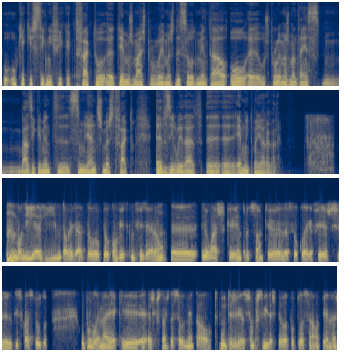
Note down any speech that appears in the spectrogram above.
O, o que é que isto significa? Que de facto temos mais problemas de saúde mental ou os problemas mantêm-se hum, basicamente semelhantes, mas de facto a visibilidade é muito maior agora? Bom dia e muito obrigado pelo, pelo convite que me fizeram. Uh, eu acho que a introdução que a sua colega fez uh, disse quase tudo. O problema é que as questões da saúde mental, que muitas vezes são percebidas pela população apenas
